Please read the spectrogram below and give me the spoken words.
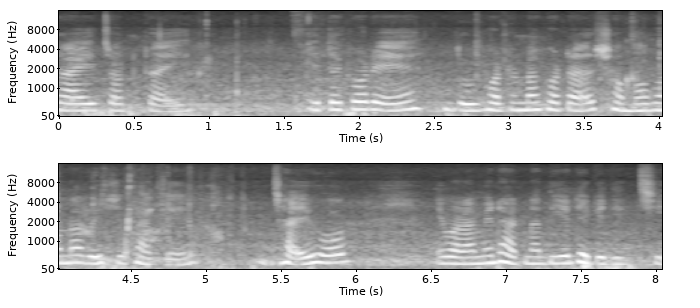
গায়ে চটকায়। এতে করে দুর্ঘটনা ঘটার সম্ভাবনা বেশি থাকে। যাই হোক এবার আমি ঢাকনা দিয়ে ঢেকে দিচ্ছি।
